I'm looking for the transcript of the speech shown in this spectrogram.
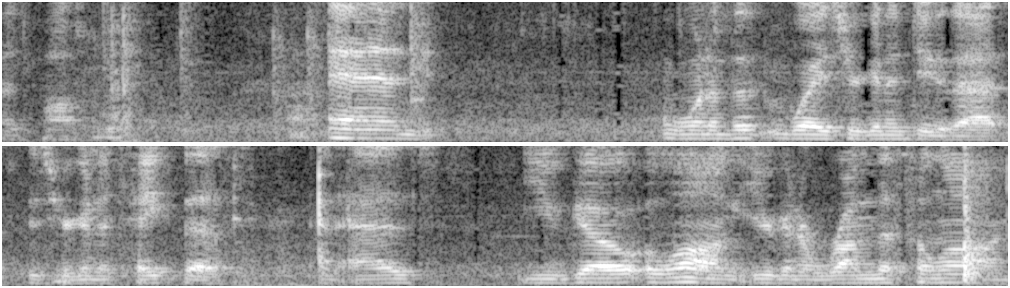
as possible. And one of the ways you're going to do that is you're going to take this and as you go along, you're going to run this along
